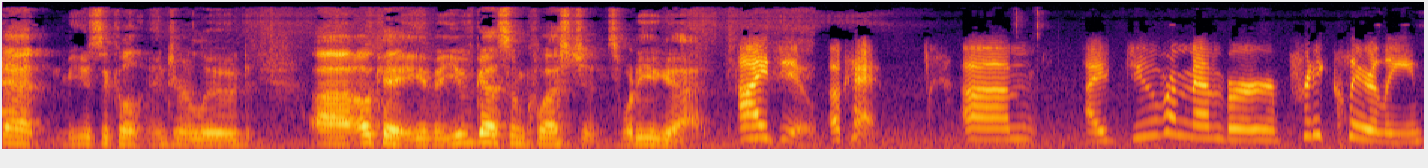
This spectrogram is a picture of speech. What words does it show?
that musical interlude. Uh, okay, Eva, you've got some questions. What do you got? I do. Okay. Um, I do remember pretty clearly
